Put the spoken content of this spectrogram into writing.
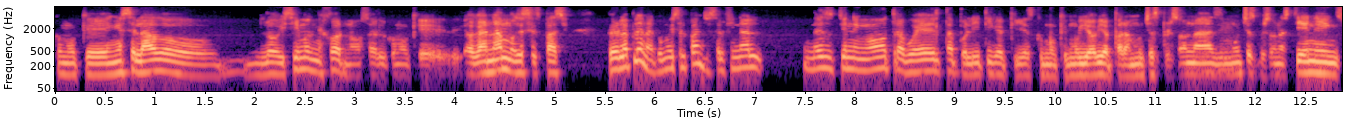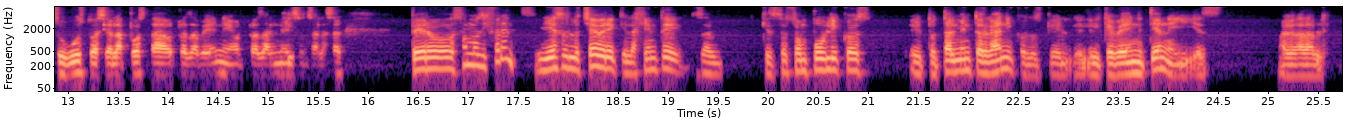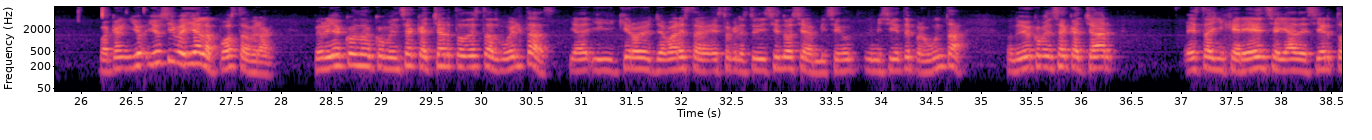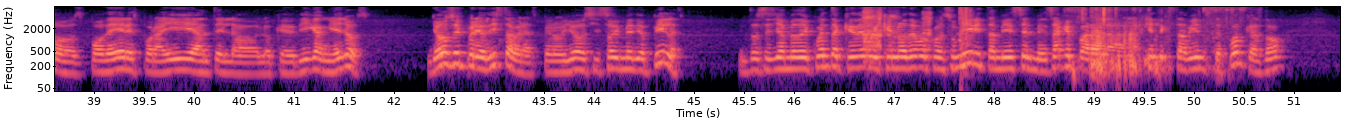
como que en ese lado lo hicimos mejor, ¿no? O sea, como que ganamos ese espacio. Pero la plena, como dice el Pancho, al final esos tienen otra vuelta política que es como que muy obvia para muchas personas y muchas personas tienen su gusto hacia la posta, otras a BN, otras al Nelson Salazar, pero somos diferentes y eso es lo chévere, que la gente, o sea, que son públicos eh, totalmente orgánicos los que el, que BN tiene y es agradable. Yo, yo sí veía la posta, verán. Pero ya cuando comencé a cachar todas estas vueltas, y quiero llevar esta, esto que le estoy diciendo hacia mi, mi siguiente pregunta, cuando yo comencé a cachar esta injerencia ya de ciertos poderes por ahí ante lo, lo, que digan ellos. Yo no soy periodista, verás, pero yo sí soy medio pilas. Entonces ya me doy cuenta qué debo y qué no debo consumir y también es el mensaje para la, la gente que está viendo este podcast, ¿no?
